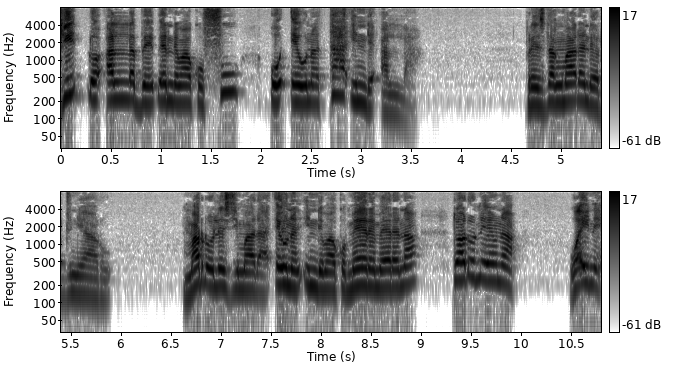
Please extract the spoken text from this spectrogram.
Giɗɗo allah be ɓernde maako fuu o ewnata inde allah. Président maɗa nder duniyaru marɗo lesdi maɗa a ewnan inde maako mere mere na. To aɗon ewna? Wayne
